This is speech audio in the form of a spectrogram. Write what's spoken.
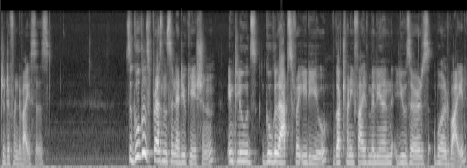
to different devices. So Google's presence in education includes Google Apps for EDU. We've got 25 million users worldwide,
